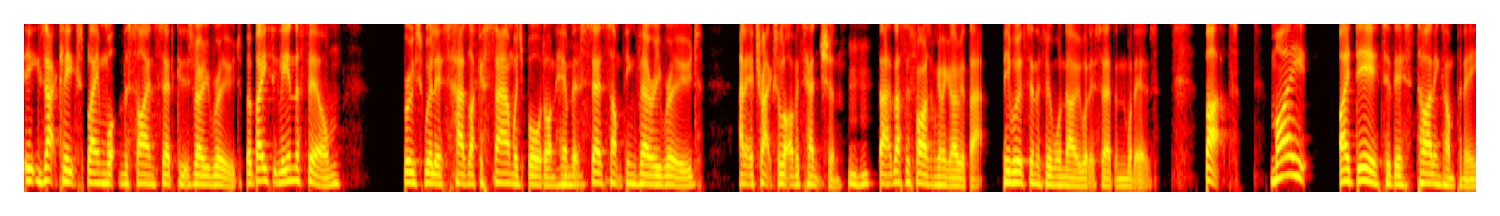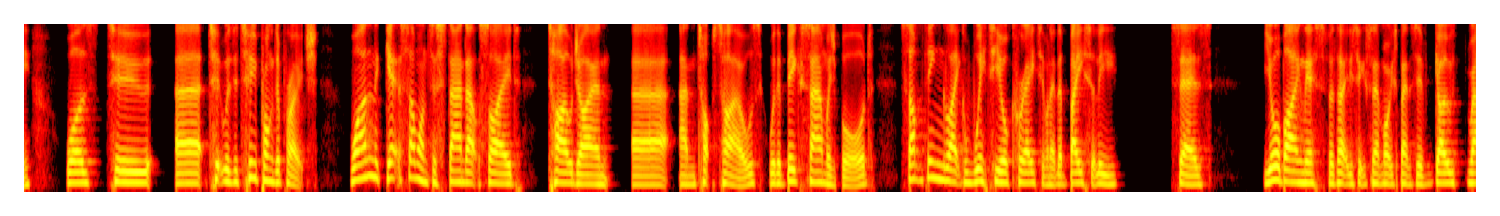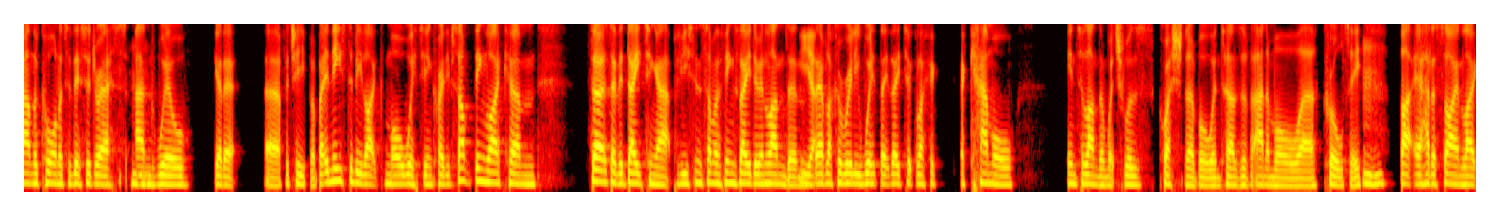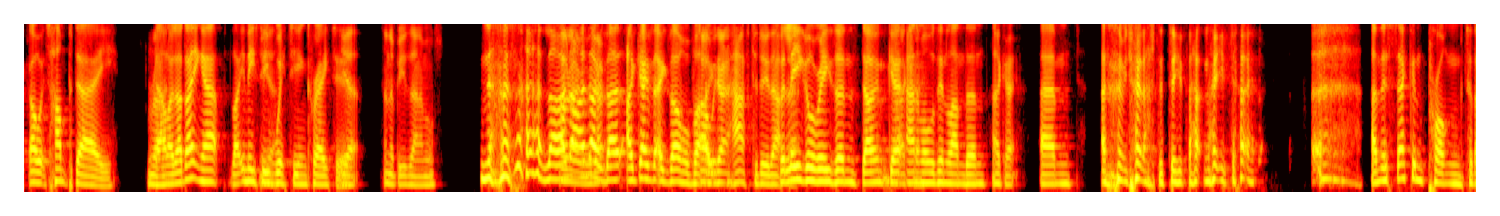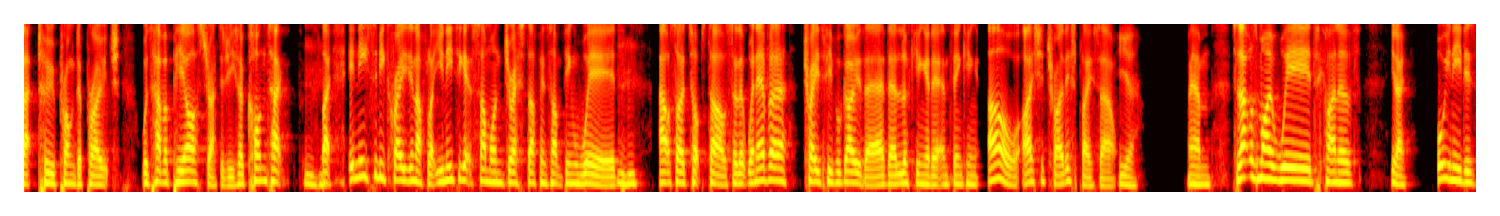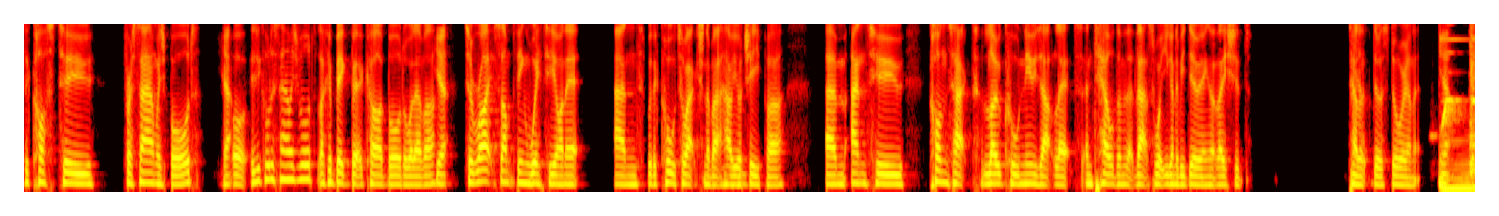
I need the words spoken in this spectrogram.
exactly explain what the sign said because it's very rude. But basically, in the film, Bruce Willis has like a sandwich board on him that says something very rude, and it attracts a lot of attention. Mhm. That, that's as far as I'm going to go with that. People who've seen the film will know what it said and what it is. But my idea to this tiling company was to, uh, to was a two pronged approach. One, get someone to stand outside Tile Giant uh, and Topps Tiles with a big sandwich board, something like witty or creative on it that basically says, "You're buying this for 36% more expensive. Go round the corner to this address, Mhm. and we'll get it uh, for cheaper." But it needs to be like more witty and creative. Something like um, Thursday, the dating app. Have you seen some of the things they do in London? Yeah. They have like a really wit. They, they took like a, a camel into London, which was questionable in terms of animal uh, cruelty. Mhm. But it had a sign like, "Oh, it's Hump Day. Right. Download our dating app." Like it needs to be Yeah. witty and creative. Yeah, and abuse animals. no, no, Oh, I no, know, I know that. I gave that example, but oh, I- we don't have to do that. for then. legal reasons, don't get Okay. animals in London. Okay. Um, and we don't have to do that. No, you don't. And the second prong to that two pronged approach was have a PR strategy. So contact, Mhm. like, it needs to be crazy enough. Like, you need to get someone dressed up in something weird Mhm. outside Top Tiles so that whenever tradespeople go there, they're looking at it and thinking, oh, I should try this place out. Yeah. Um, so that was my weird kind of, you know, all you need is the cost to for a sandwich board. Yeah. Or is it called a sandwich board? Like a big bit of cardboard or whatever. Yeah. To write something witty on it and with a call to action about how you're Mhm. cheaper, um, and to contact local news outlets and tell them that that's what you're going to be doing, that they should tell Yeah. it, do a story on it. Yeah.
